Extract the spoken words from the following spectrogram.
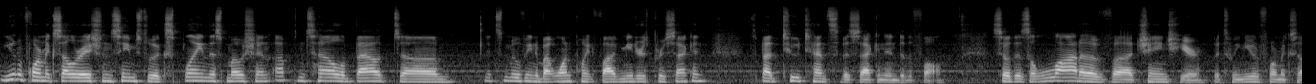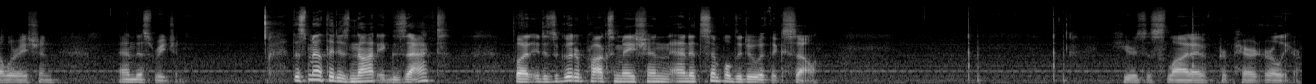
uniform acceleration seems to explain this motion up until about, uh, it's moving about 1.5 meters per second. It's about two-tenths of a second into the fall. So there's a lot of uh, change here between uniform acceleration and this region. This method is not exact, but it is a good approximation and it's simple to do with Excel. Here's a slide I've prepared earlier.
